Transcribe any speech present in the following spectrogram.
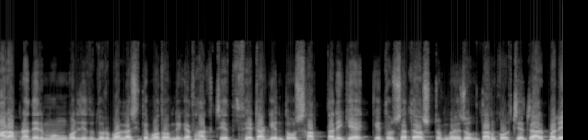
আর আপনাদের মঙ্গল যেহেতু দুর্বল রাশিতে প্রথম দিকে থাকছে, সেটা কিন্তু সাত তারিখে কেতুর সাথে অষ্টম ঘরে যোগদান করছে। যার ফলে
